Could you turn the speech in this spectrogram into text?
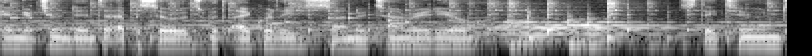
Again, you're tuned into episodes with Ike Release on Newtown Radio. Stay tuned.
